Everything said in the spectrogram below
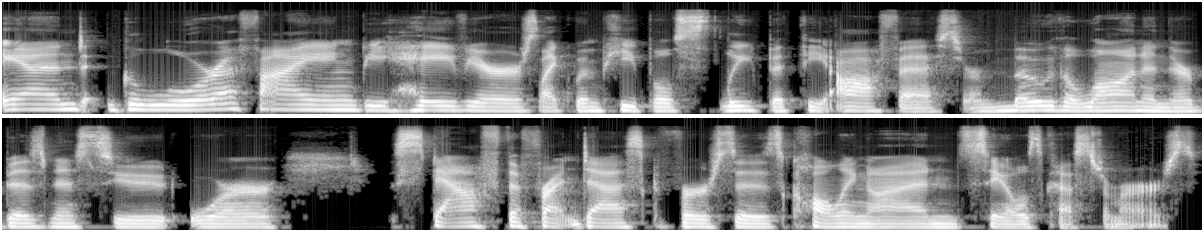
And glorifying behaviors like when people sleep at the office or mow the lawn in their business suit or staff the front desk versus calling on sales customers.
